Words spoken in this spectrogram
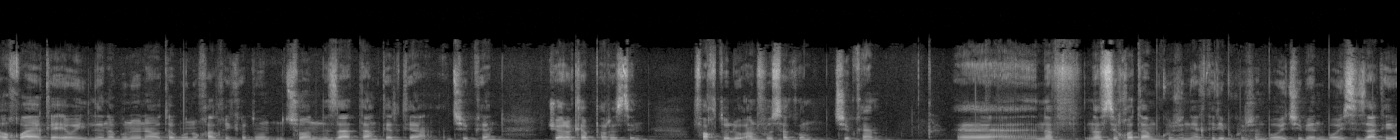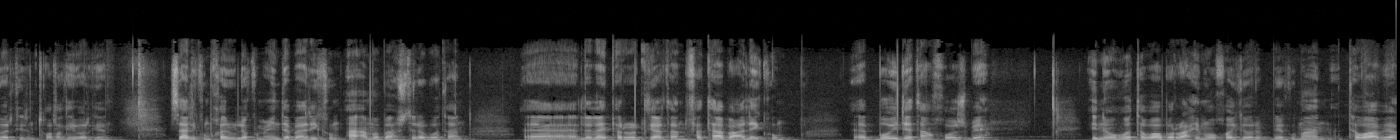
ئەو خوایە کە ئێوەی لە نەبونەوە هێناوەتە بوون و خەلقی کردون چۆن نزاتتان کرد کە چی بکەن گوێرەکە بپەرستین فاقتلو انفسکم چی بکەن نەف نەفسی خۆتان بکوژن یەکتری بکوژن بۆی چی بێن بۆی سزاکەی وەرگرن تۆڵەکەی وەرگرن ذلكم خير لكم عند باريكم ئا ئەمە باشترە بۆتان لە لای پەروەردگارتان فتاب علیکم بۆی لێتان خۆش بێ انه هو تواب الرحیم و خوای گەورە بێگومان تەوابە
